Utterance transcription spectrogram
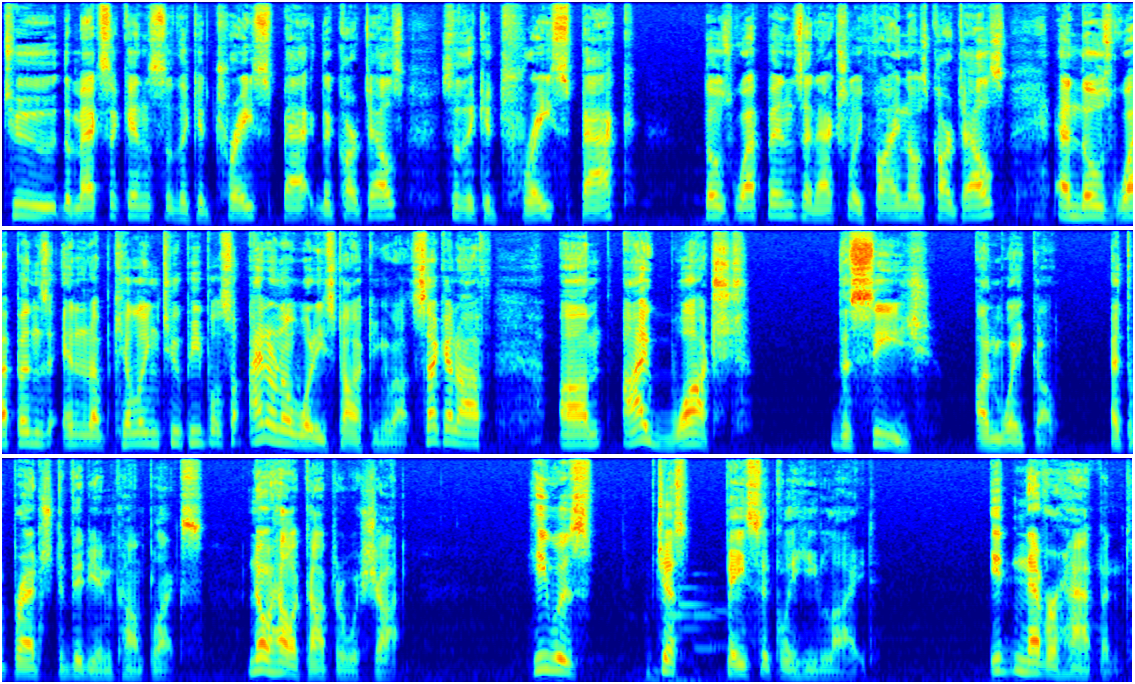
to the Mexicans so they could trace back the cartels, so they could trace back those weapons and actually find those cartels. And those weapons ended up killing two people. So I don't know what he's talking about. Second off, um, I watched the siege on Waco at the Branch Davidian complex. No helicopter was shot. He was just basically, he lied. It never happened.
